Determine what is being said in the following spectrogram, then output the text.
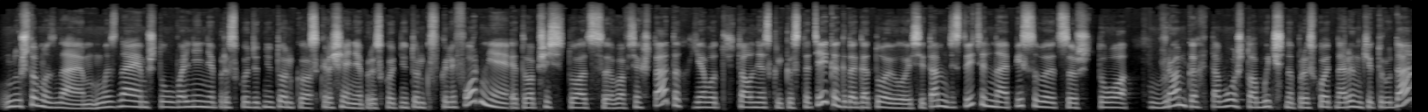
Ну, что мы знаем? Мы знаем, что увольнение происходит не только, сокращение происходит не только в Калифорнии, это вообще ситуация во всех штатах. Я вот читала несколько статей, когда готовилась, и там действительно описывается, что в рамках того, что обычно происходит на рынке труда,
